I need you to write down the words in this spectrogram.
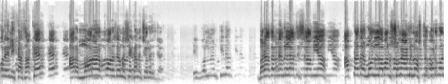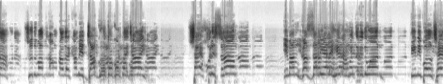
করে লেখা থাকে আর মরার পর যেন সেখানে চলে যায়। ঠিক বললাম কি না? ইসলামিয়া, আপনাদের মূল্যবান সময় আমি নষ্ট করব না। শুধুমাত্র আপনাদেরকে আমি জাগ্রত করতে চাই। শাইখুল ইসলাম, ইমাম গজ্জালি আলাইহি রহমাতুর রিদওয়ান, তিনি বলছেন,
